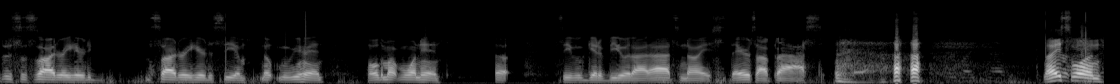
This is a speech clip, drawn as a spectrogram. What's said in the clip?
this is the side right here to the side right here to see him. Nope, move your hand. Hold him up with one hand. Uh, see if we get a view of that. That's nice. There's a bass. nice one.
